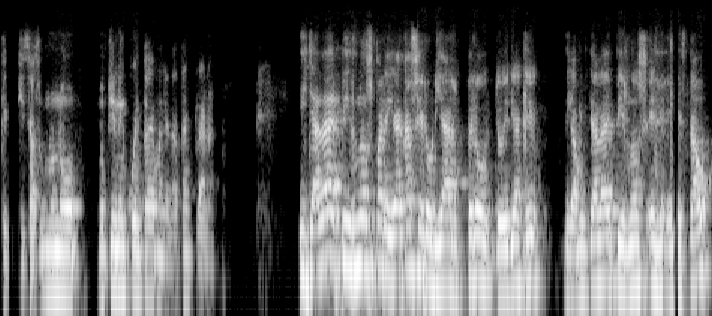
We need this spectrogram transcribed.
que, quizás uno no, no tiene en cuenta de manera tan clara. Y ya la de Pirnos para ir a cacerorear, pero yo diría que, digamos, ya la de Pirnos en, en estado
